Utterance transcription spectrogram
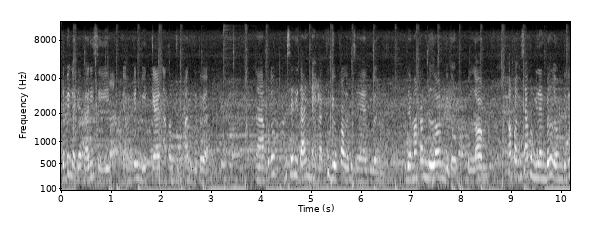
tapi nggak tiap hari sih kayak mungkin weekend atau jumat gitu ya nah aku tuh biasanya ditanya kan video call biasanya juga udah makan belum gitu belum apa misalnya aku bilang belum gitu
